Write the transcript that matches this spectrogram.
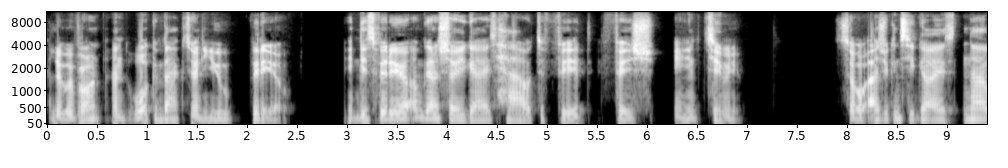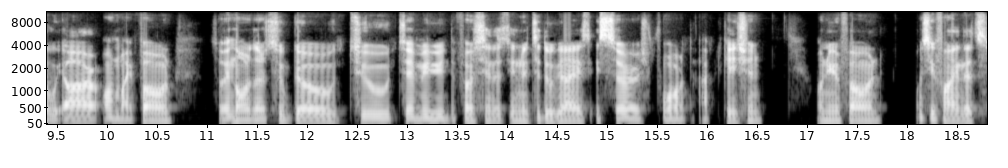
Hello everyone and welcome back to a new video. In this video, I'm gonna show you guys how to feed fish in Temu. So as you can see guys, now we are on my phone. So in order to go to Temu, the first thing that you need to do guys is search for the application on your phone. Once you find it,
